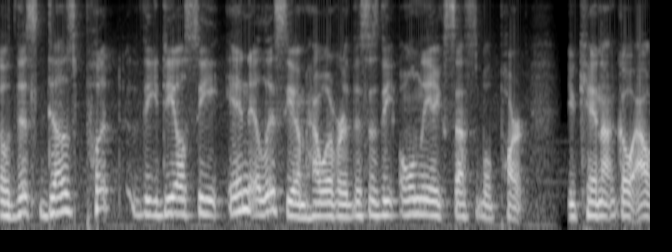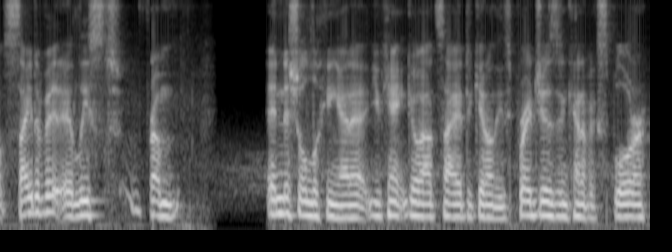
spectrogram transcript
So this does put the DLC in Elysium. However, this is the only accessible part. You cannot go outside of it, at least from initial looking at it. You can't go outside to get on these bridges and kind of explore.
